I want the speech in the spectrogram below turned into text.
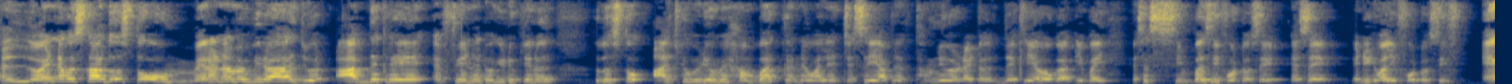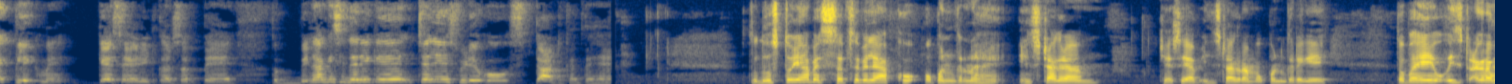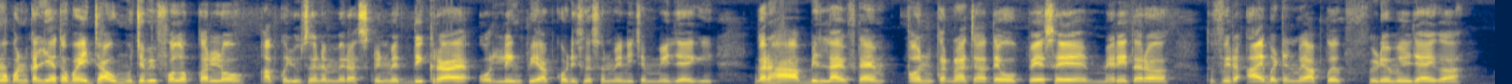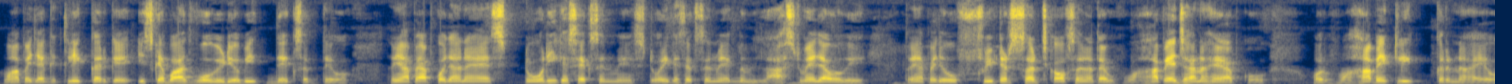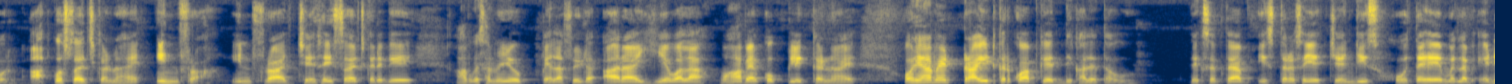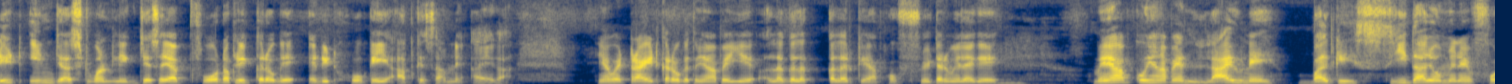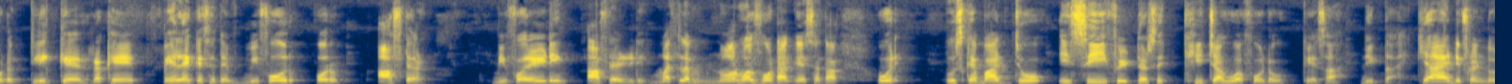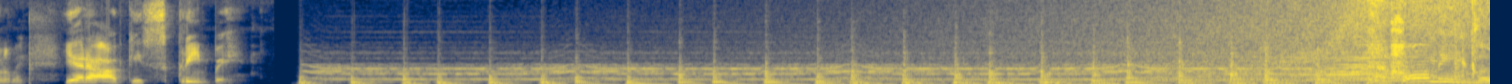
Hello and नमस्कार दोस्तों, मेरा नाम है विराज और आप देख रहे हैं एफ़ नेटवर्क यूट्यूब चैनल तो दोस्तों, आज के वीडियो में हम बात करने वाले हैं। जैसे ही आपने थंबनेल और टाइटल देख लिया होगा कि भाई, ऐसे सिंपल सी फ़ोटो से, ऐसे एडिट वाली फ़ोटो सिर्फ़ एक क्लिक में कैसे एडिट कर सकते हैं? तो बिना किसी देरी के चलिए इस वीडियो को स्टार्ट करते हैं। तो दोस्तों, यहाँ पे सबसे पहले आपको ओपन करना है इंस्टाग्राम जैसे आप इंस्टाग्राम ओपन करेंगे तो भाई इंस्टाग्राम ओपन कर लिया तो भाई जाओ, मुझे भी फॉलो कर लो। आपको यूज़र नेम मेरा स्क्रीन में दिख रहा है और लिंक भी आपको डिस्क्रिप्शन में नीचे मिल जाएगी। अगर हाँ आप भी लाइफ टाइम अर्न करना चाहते हो, पैसे मेरी तरह तो फिर आई बटन में आपको एक वीडियो मिल जाएगा। वहाँ पे जाके क्लिक करके, इसके बाद वो वीडियो भी देख सकते हो। तो यहाँ पे आपको जाना है स्टोरी के सेक्शन में। स्टोरी के सेक्शन में एकदम लास्ट में जाओगे। तो यहाँ पे जो फ़िल्टर सर्च का ऑप्शन आता है, वहाँ पे जाना है आपको। और वहाँ पे क्लिक करना है और आपको सर्च करना है इन्फ्रा इन्फ्रा जैसे ही सर्च करेंगे, आपके सामने जो पहला फ़िल्टर आ रहा है, ये वाला, वहाँ पे आपको क्लिक करना है और यहाँ पे ट्राइट कर को आपके दिखा देता हूँ। देख सकते हैं आप, इस तरह से ये चेंजेस होते हैं मतलब edit in just one click जैसे आप फ़ोटो क्लिक करोगे एडिट होके ही आपके सामने आएगा। यहाँ पे ट्राइट करोगे तो यहाँ पे ये अलग अलग कलर के आपको फ़िल्टर मिलेंगे। मैं आपको यहाँ पे लाइव ने बल्कि सीधा जो मैंने फ़ोटो क्लिक के रखे पहले कैसे थे? बिफोर और after before editing after editing मतलब नॉर्मल फ़ोटो कैसा था? और उसके बाद जो इसी फ़िल्टर से खींचा हुआ फ़ोटो कैसा दिखता है? क्या है डिफरेंट दोनों में? यह रहा आपकी स्क्रीन पे।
